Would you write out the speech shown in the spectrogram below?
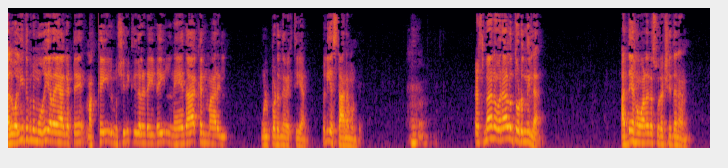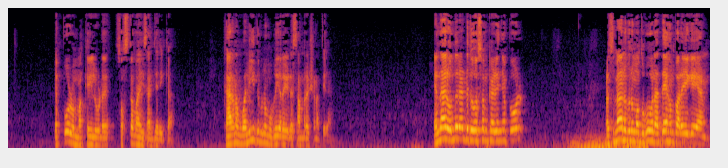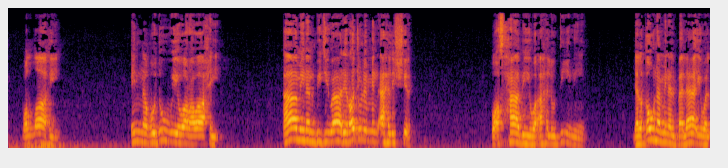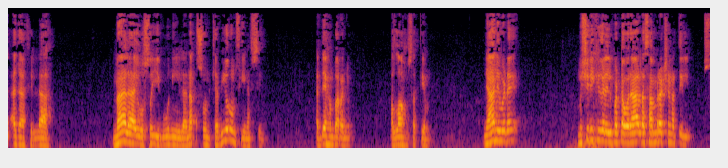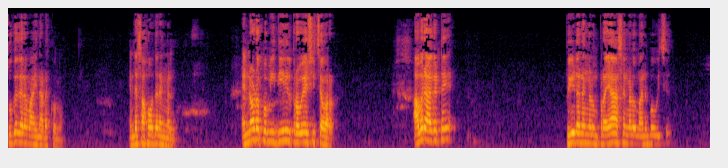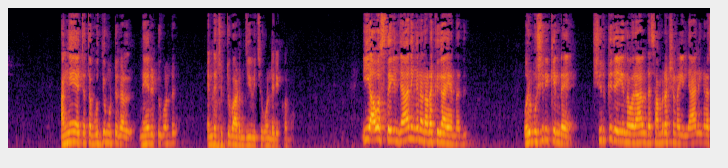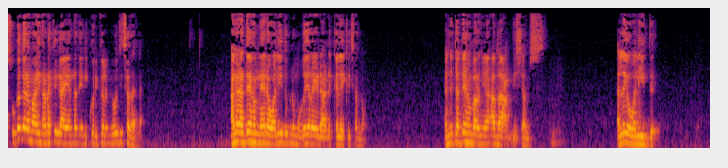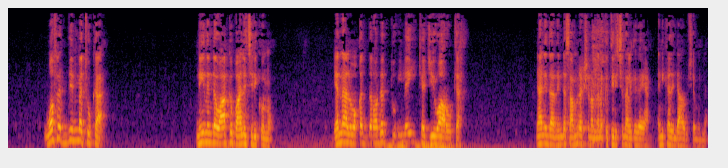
അൽ വലീദ് മുഖീറയാകട്ടെ മക്കയിൽ മുഷിരിക്കുകളുടെ ഇടയിൽ നേതാക്കന്മാരിൽ ഉൾപ്പെടുന്ന വ്യക്തിയാണ്. വലിയ സ്ഥാനമുണ്ട്. ഉസ്മാൻ ഒരാളും തൊടുന്നില്ല. അദ്ദേഹം വളരെ സുരക്ഷിതനാണ്. എപ്പോഴും മക്കയിലൂടെ സ്വസ്ഥമായി സഞ്ചരിക്കാം. കാരണം വലീദ് ബിൻ മുഗീറയുടെ സംരക്ഷണത്തിലാണ്. എന്നാൽ ഒന്ന് രണ്ട് ദിവസം കഴിഞ്ഞപ്പോൾ ഉസ്മാൻ ബിൻ മദ്ഹൂൻ അദ്ദേഹം പറയുകയാണ് വല്ലാഹി ഇന്ന ഗുദൂവി വറവാഹി آمنا بجوار رجل من أهل الشرك وأصحابي وأهل ديني يلقون من البلاء والأذى في الله ما لا يصيبني لنقص كبير في نفسي അദ്ദേഹം പറഞ്ഞു അള്ളാഹു സത്യം ഞാനിവിടെ മുഷിരിക്കുകളിൽപ്പെട്ട ഒരാളുടെ സംരക്ഷണത്തിൽ സുഖകരമായി നടക്കുന്നു എന്റെ സഹോദരങ്ങൾ എന്നോടൊപ്പം ഈ ദീനിൽ പ്രവേശിച്ചവർ. അവരാകട്ടെ പീഡനങ്ങളും പ്രയാസങ്ങളും അനുഭവിച്ച് അങ്ങേയറ്റത്തെ ബുദ്ധിമുട്ടുകൾ നേരിട്ടുകൊണ്ട് എന്റെ ചുറ്റുപാടും ജീവിച്ചുകൊണ്ടിരിക്കുന്നു. ഈ അവസ്ഥയിൽ ഞാൻ ഇങ്ങനെ നടക്കുക എന്നത് ഒരു മുഷിരിക്കിന്റെ ശിർക്ക് ചെയ്യുന്ന ഒരാളുടെ സംരക്ഷണയിൽ ഞാൻ ഇങ്ങനെ സുഖകരമായി നടക്കുക എന്നത് എനിക്കൊരിക്കലും യോജിച്ചതല്ല. അങ്ങനെ അദ്ദേഹം നേരെ വലീദ് ഇബ്നു മുഗീറയുടെ അടുക്കലേക്ക് ചെന്നു. എന്നിട്ട് അദ്ദേഹം പറഞ്ഞു അബ അബ്ദി ഷംസ്. അല്ലയോ വലീദ്. നീ നിന്റെ വാക്ക് പാലിച്ചിരിക്കുന്നു. എന്നാൽ ഞാനിതാ നിന്റെ സംരക്ഷണം നിനക്ക് തിരിച്ചു നൽകുകയാണ്. എനിക്കതിന്റെ ആവശ്യമില്ല.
